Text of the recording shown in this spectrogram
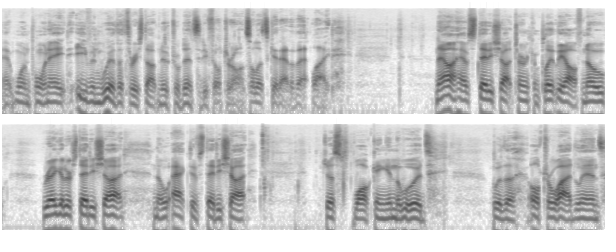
at 1.8, even with a three-stop neutral density filter on. So let's get out of that light. Now I have steady shot turned completely off. No regular steady shot, no active steady shot, just walking in the woods with a ultra wide lens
